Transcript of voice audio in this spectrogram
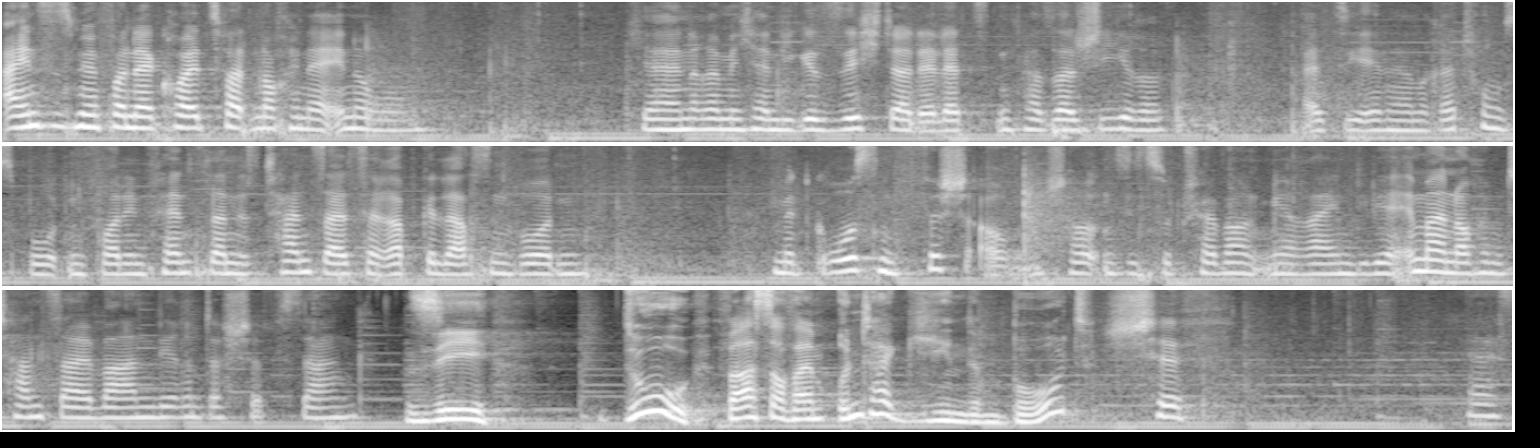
Eins ist mir von der Kreuzfahrt noch in Erinnerung. Ich erinnere mich an die Gesichter der letzten Passagiere, als sie in den Rettungsbooten vor den Fenstern des Tanzsaals herabgelassen wurden. Mit großen Fischaugen schauten sie zu Trevor und mir rein, die wir immer noch im Tanzsaal waren, während das Schiff sank. Sie. Du warst auf einem untergehenden Boot? Schiff. Es,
